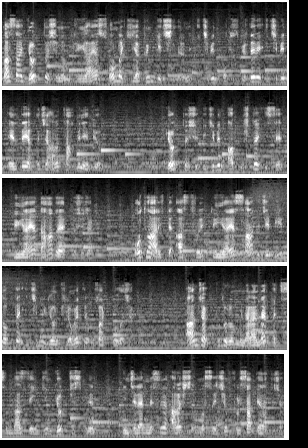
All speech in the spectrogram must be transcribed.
NASA göktaşının dünyaya sonraki yakın geçişlerini 2031'de ve 2050'de yapacağını tahmin ediyor. Göktaşı 2060'da ise dünyaya daha da yaklaşacak. O tarihte asteroid dünyaya sadece 1.2 milyon kilometre uzakta olacak. Ancak bu durum mineraller açısından zengin gök cisminin incelenmesi ve araştırılması için fırsat yaratacak.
